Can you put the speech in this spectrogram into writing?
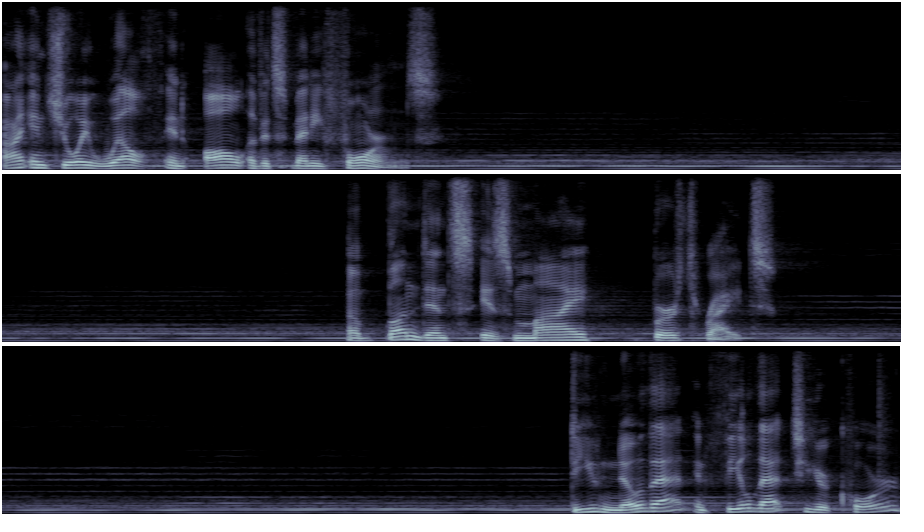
I enjoy wealth in all of its many forms. Abundance is my birthright. Do you know that and feel that to your core?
